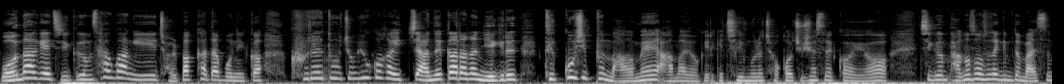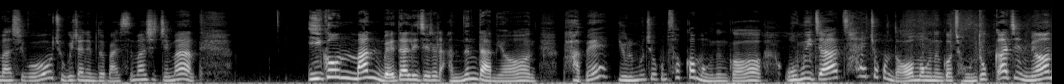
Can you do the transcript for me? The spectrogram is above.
워낙에 지금 상황이 절박하다 보니까 그래도 좀 효과가 있지 않을까라는 얘기를 듣고 싶은 마음에 아마 여기 이렇게 질문을 적어 주셨을 거예요. 지금 박은선 선생님도 말씀하시고 조 기자님도 말씀하시지만 이것만 매달리지를 않는다면 밥에 율무 조금 섞어 먹는 거, 오미자 차에 조금 넣어 먹는 거 정도까지면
